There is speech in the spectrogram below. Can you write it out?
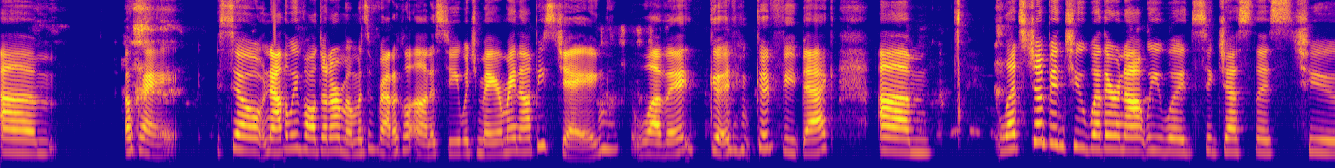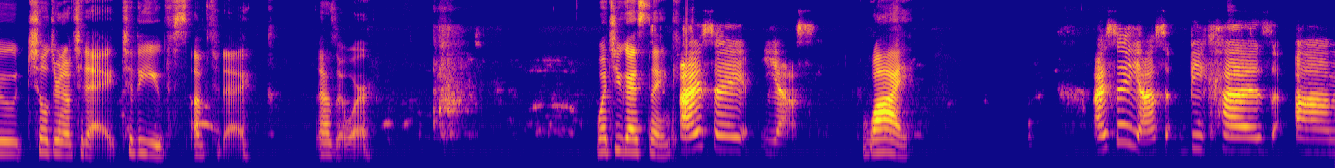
Um, okay, so now that we've all done our moments of radical honesty, which may or may not be staying, love it. Good, good feedback. Um, let's jump into whether or not we would suggest this to children of today, to the youths of today, as it were. What do you guys think? I say yes. Why? I say yes because um,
